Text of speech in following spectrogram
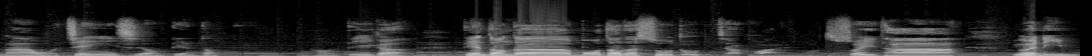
那我建议是用电动的，哦，第一个电动的磨豆的速度比较快，所以它。因为你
